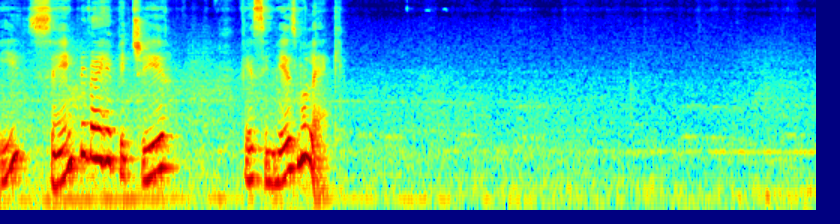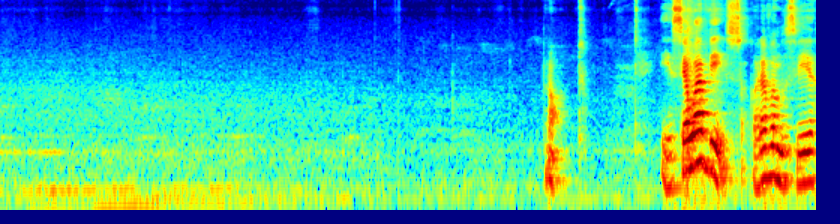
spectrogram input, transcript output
Aqui sempre vai repetir esse mesmo leque. Pronto. Esse é o avesso. Agora vamos ver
